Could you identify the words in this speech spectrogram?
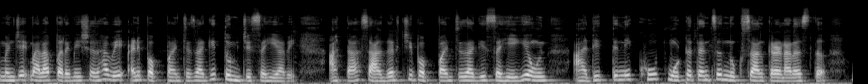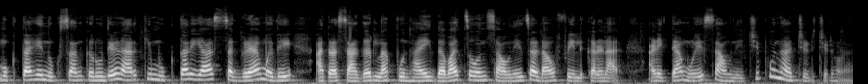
म्हणजे मला परमिशन हवे आणि पप्पांच्या जागी तुमची सही हवी. आता सागरची पप्पांच्या जागी सही घेऊन आदित्यने खूप मोठं त्यांचं नुकसान करणार असतं. मुक्ता हे नुकसान करू देणार की मुक्ता तर या सगळ्यामध्ये आता सागरला पुन्हा एकदा वाचवून सावनीचा डाव फेल करणार आणि त्यामुळे सावनीची पुन्हा चिडचिड होणार.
